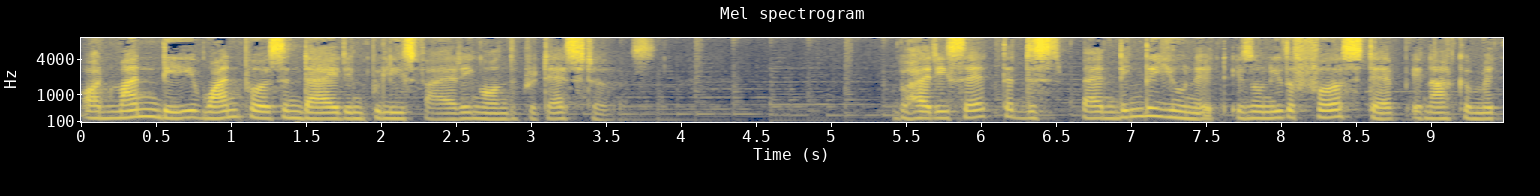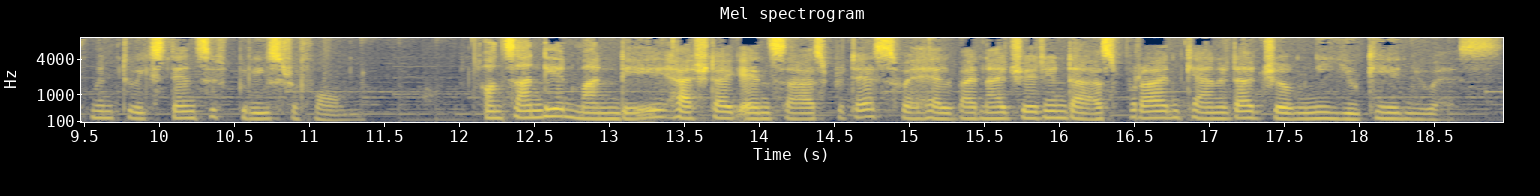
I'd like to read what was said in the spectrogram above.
On Monday, one person died in police firing on the protesters. Buhari said that disbanding the unit is only the first step in our commitment to extensive police reform. On Sunday and Monday, hashtag EndSARS protests were held by Nigerian diaspora in Canada, Germany, UK, and US.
